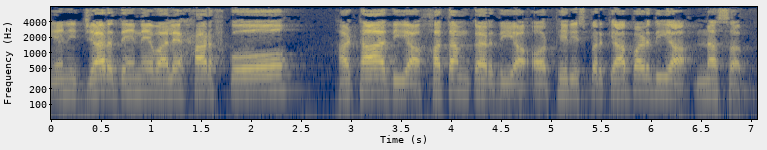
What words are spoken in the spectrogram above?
यानी जर देने वाले हर्फ को हटा दिया, खत्म कर दिया और फिर इस पर क्या पढ़ दिया? नसब।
